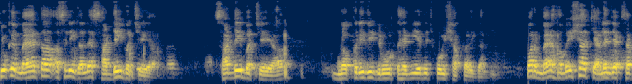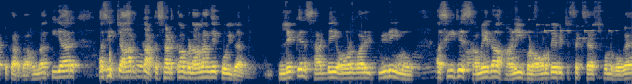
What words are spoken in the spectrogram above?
ਕਿਉਂਕਿ ਮੈਂ ਤਾਂ ਅਸਲੀ ਗੱਲ ਹੈ ਸਾਡੇ ਹੀ ਬੱਚੇ ਆ। ਸਾਡੇ ਬੱਚੇ ਆ। ਨੌਕਰੀ ਦੀ ਜ਼ਰੂਰਤ ਹੈਗੀ ਇਹਦੇ ਵਿੱਚ ਕੋਈ ਸ਼ੱਕ ਵਾਲੀ ਗੱਲ ਨਹੀਂ। ਪਰ ਮੈਂ ਹਮੇਸ਼ਾ ਚੈਲੰਜ ਐਕਸੈਪਟ ਕਰਦਾ ਹੁੰਦਾ ਕਿ ਯਾਰ ਅਸੀਂ ਚਾਰ ਘੱਟ ਸੜਕਾਂ ਬਣਾ ਲਾਂਗੇ ਕੋਈ ਗੱਲ ਨਹੀਂ। ਲੇਕਿਨ ਸਾਡੀ ਆਉਣ ਵਾਲੀ ਪੀੜ੍ਹੀ ਨੂੰ ਅਸੀਂ ਜੇ ਸਮੇਂ ਦਾ ਹਾਣੀ ਬਣਾਉਣ ਦੇ ਵਿੱਚ ਸਕਸੈਸਫੁਲ ਹੋ ਗਏ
